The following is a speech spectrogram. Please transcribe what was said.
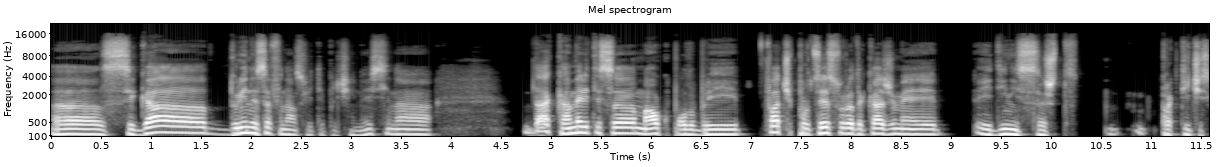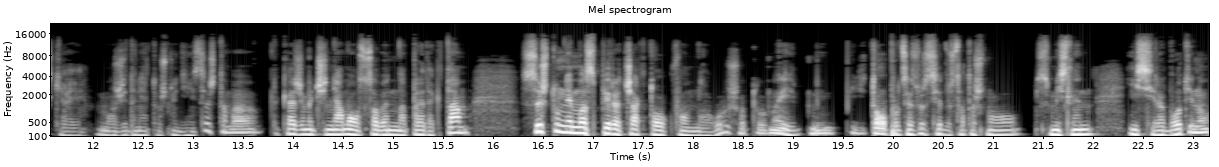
А, сега дори не са финансовите причини. Наистина, да, камерите са малко по-добри. Това, че процесора, да кажем, е един и същ, практически, айде, може и да не е точно един и същ, ама да кажем, че няма особен напредък там. Също не ме спира чак толкова много, защото нали, и този процесор си е достатъчно смислен и си работи, но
